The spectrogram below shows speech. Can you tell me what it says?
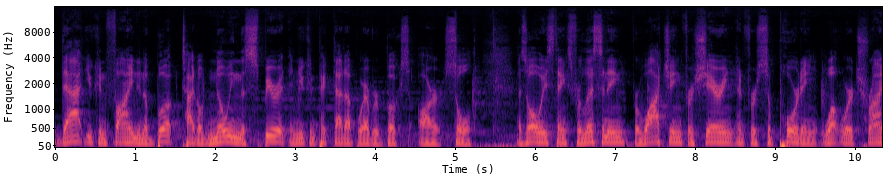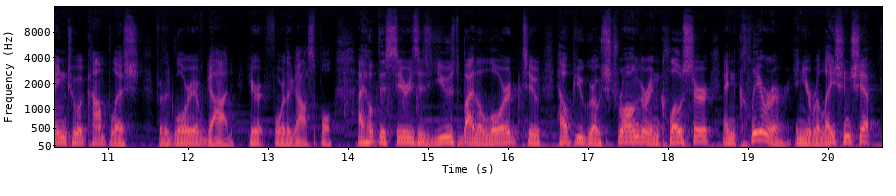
that you can find in a book titled Knowing the Spirit, and you can pick that up wherever books are sold. As always, thanks for listening, for watching, for sharing, and for supporting what we're trying to accomplish for the glory of God Hear it For the Gospel. I hope this series is used by the Lord to help you grow stronger and closer and clearer in your relationship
